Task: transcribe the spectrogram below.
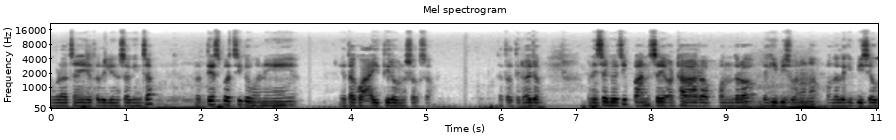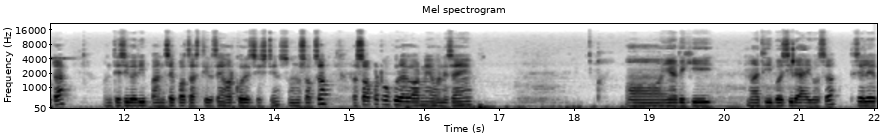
एउटा चाहिँ यतातिर लिन सकिन्छ। र त्यसपछिको भने यताको हाईतिर हुनसक्छ। यतातिर है त। भनिसकेपछि पाँच सय अठार पन्ध्रदेखि बिस भनौँ न। पन्ध्रदेखि बिस एउटा। अनि त्यसै गरी पाँच सय पचासतिर चाहिँ अर्को रेसिस्टेन्स हुनसक्छ। र सपोर्टको कुरा गर्ने भने चाहिँ यहाँदेखि माथि बसिरहेको छ। त्यसैले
